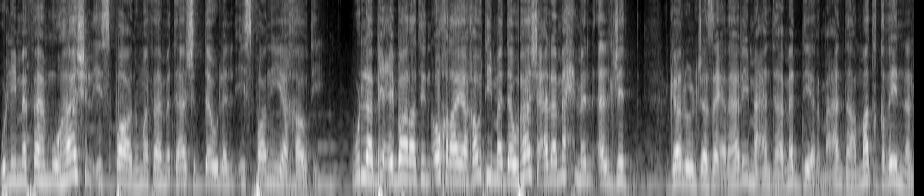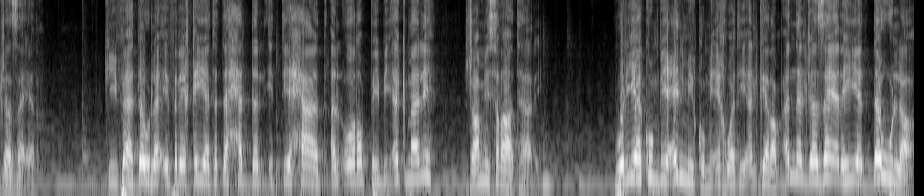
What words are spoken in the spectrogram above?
واللي ما فهموهاش الإسبان وما فهمتهاش الدولة الإسبانية خاوتي ولا بعبارة أخرى يا خوتي ما دوهاش على محمل الجد. قالوا الجزائر هذه ما عندها ما تدير ما عندها ما تقضي لنا الجزائر. كيفاه دولة إفريقية تتحدى الاتحاد الأوروبي بأكمله؟ جامي صرات هذه. وليكن بعلمكم يا إخوتي الكرام أن الجزائر هي الدولة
